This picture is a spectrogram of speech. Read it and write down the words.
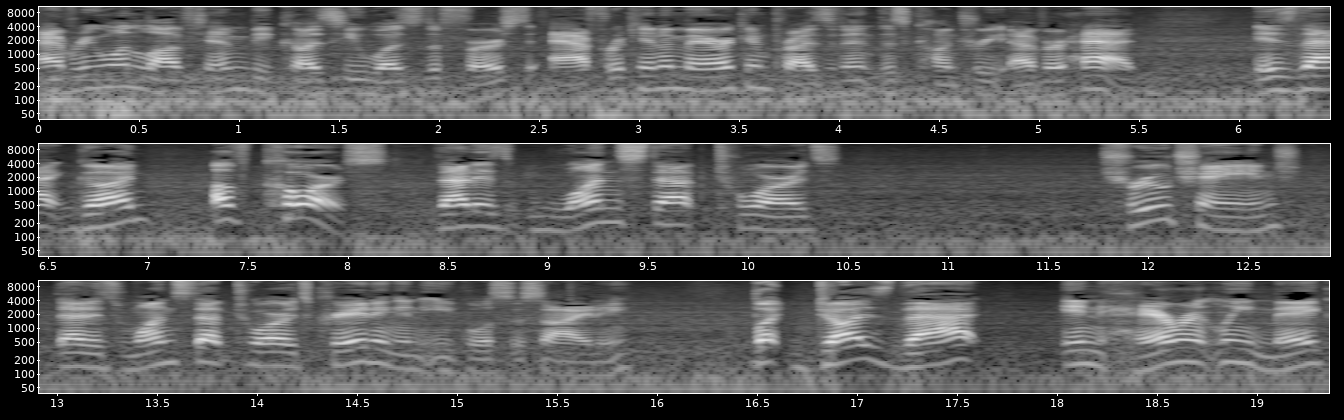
everyone loved him because he was the first African American president this country ever had. Is that good? Of course. That is one step towards true change. That is one step towards creating an equal society. But does that inherently make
